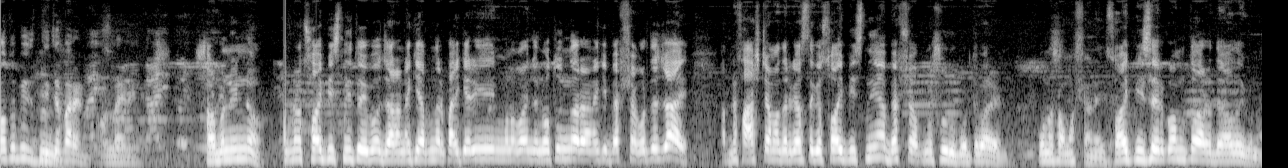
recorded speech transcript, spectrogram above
কত পিস দিতে পারেন অনলাইনে সর্বনিম্ন আপনার ছয় পিস নিতে হইব যারা নাকি আপনার পাইকারি মনে করেন যে নতুন যারা নাকি ব্যবসা করতে চায় আপনি ফার্স্টে আমাদের কাছ থেকে ছয় পিস নিয়ে ব্যবসা আপনি শুরু করতে পারেন কোনো সমস্যা নেই। ছয় পিসের কম তো আর দেওয়া যাবে না।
